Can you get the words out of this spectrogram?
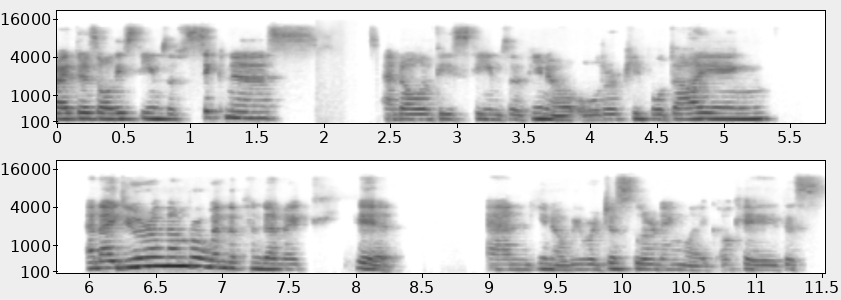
right, there's all these themes of sickness and all of these themes of, you know, older people dying. And I do remember when the pandemic hit and, you know, we were just learning like, okay, this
